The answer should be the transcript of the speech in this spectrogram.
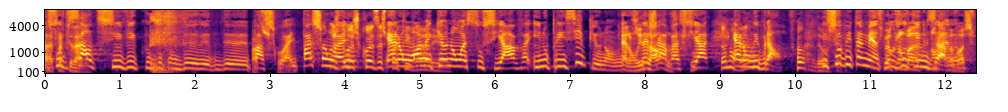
o subsalto cívico de, de, de Passos Coelho. Passos São Coelho as duas coisas era um homem que eu não associava e no princípio não era um liberal, deixava associar. Então era um liberal. E subitamente, nos últimos anos,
